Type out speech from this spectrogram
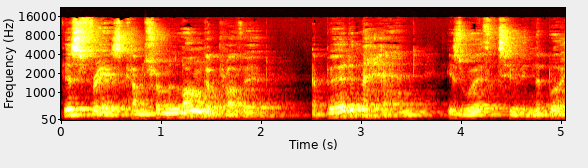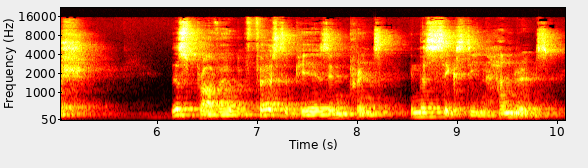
This phrase comes from a longer proverb A bird in the hand is worth two in the bush. This proverb first appears in print in the 1600s,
